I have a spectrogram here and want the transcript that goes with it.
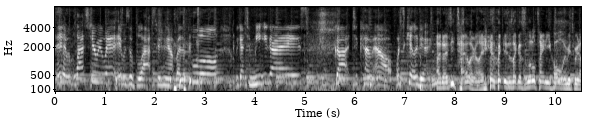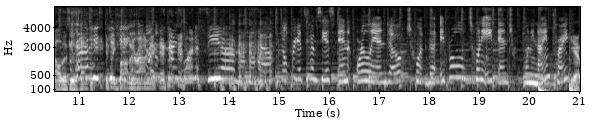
It- last year we went, it was a blast. We hung out by the pool. We got to meet you guys. Got to come out. What's Kayla doing? I know, I see Tyler, like, like there's like this little tiny hole in between all of us in his head. He's It's like bobbing around back You guys there. want to see him? Forget to come see us in Orlando, tw- the April 28th and 29th, right? yep,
